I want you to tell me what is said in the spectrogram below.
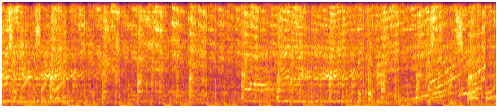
do something in the same vein. not copying, just inspired by.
